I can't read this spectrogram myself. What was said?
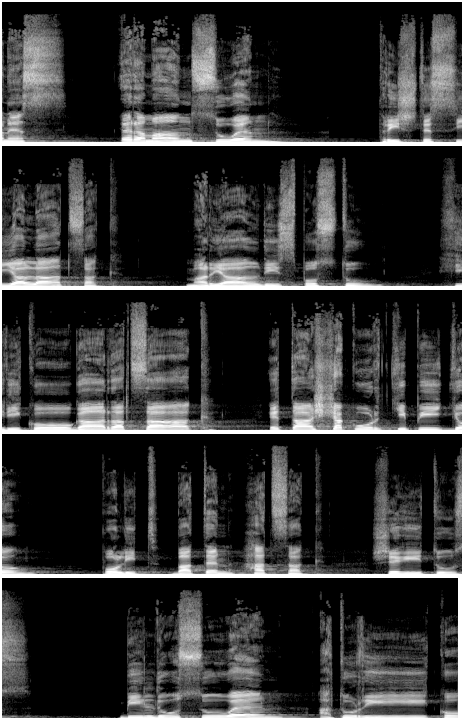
Manez eraman zuen tristezia latzak Maria aldiz postu jiriko garratzak eta xakur tipito polit baten hatzak segituz bildu zuen aturriko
